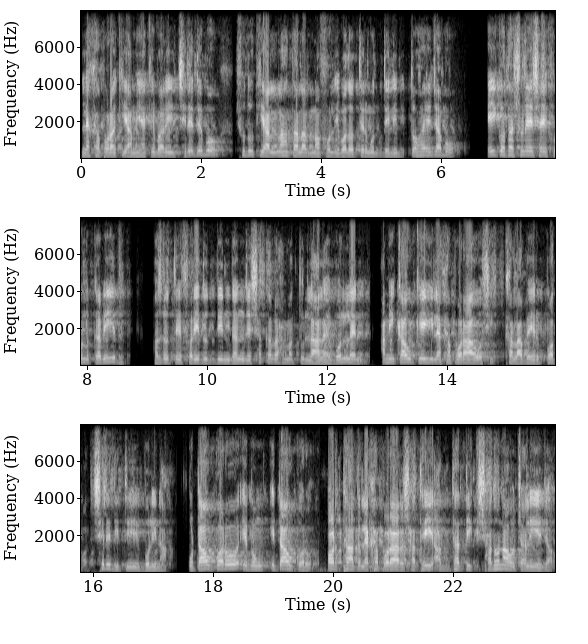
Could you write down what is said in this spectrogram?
লেখাপড়া কি আমি একেবারেই ছেড়ে দেব? শুধু কি আল্লাহ তালার নফল ইবাদতের মধ্যে লিপ্ত হয়ে যাব? এই কথা শুনে শেখুল কবির হজরতে ফরিদুদ্দিন গঞ্জে শকর রহমতুল্লাহ আলাই বললেন, আমি কাউকেই লেখাপড়া ও শিক্ষা লাভের পথ ছেড়ে দিতে বলি না। ওটাও করো এবং এটাও করো। অর্থাৎ লেখাপড়ার সাথেই আধ্যাত্মিক সাধনাও চালিয়ে যাও।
